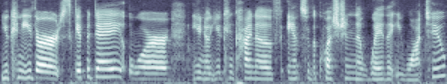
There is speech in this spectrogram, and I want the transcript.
you can either skip a day or you know you can kind of answer the question the way that you want to.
